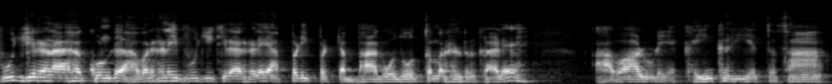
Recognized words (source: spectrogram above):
பூஜ்யர்களாக கொண்டு அவர்களை பூஜிக்கிறார்களே அப்படிப்பட்ட பாகவதோத்தமர்கள் இருக்காளே அவளுடைய கைங்கரியத்தை தான்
